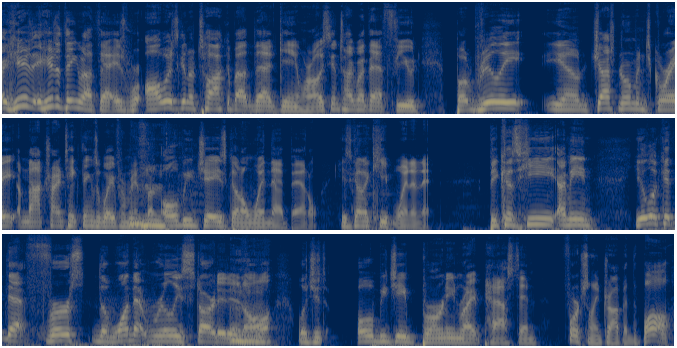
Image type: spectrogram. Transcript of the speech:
Uh, here's here's the thing about that is we're always going to talk about that game. We're always going to talk about that feud. But really, you know, Josh Norman's great. I'm not trying to take things away from him, but mm-hmm. OBJ is going to win that battle. He's going to keep winning it because he. I mean, you look at that first, the one that really started it mm-hmm. all, which is OBJ burning right past him. Fortunately, dropping the ball,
